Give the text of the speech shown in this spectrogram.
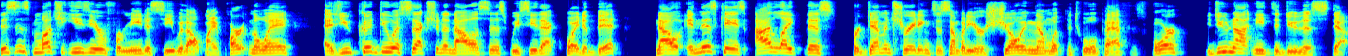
this is much easier for me to see without my part in the way. As you could do a section analysis, we see that quite a bit. Now, in this case, I like this for demonstrating to somebody or showing them what the toolpath is for. You do not need to do this step.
